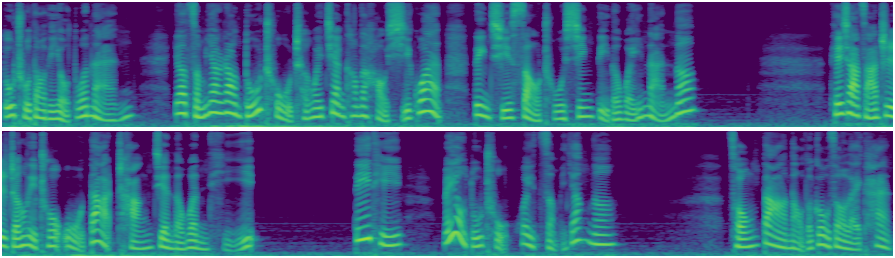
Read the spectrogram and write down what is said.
独处到底有多难？要怎么样让独处成为健康的好习惯，定期扫除心底的为难呢？天下杂志整理出五大常见的问题。第一题：没有独处会怎么样呢？从大脑的构造来看，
